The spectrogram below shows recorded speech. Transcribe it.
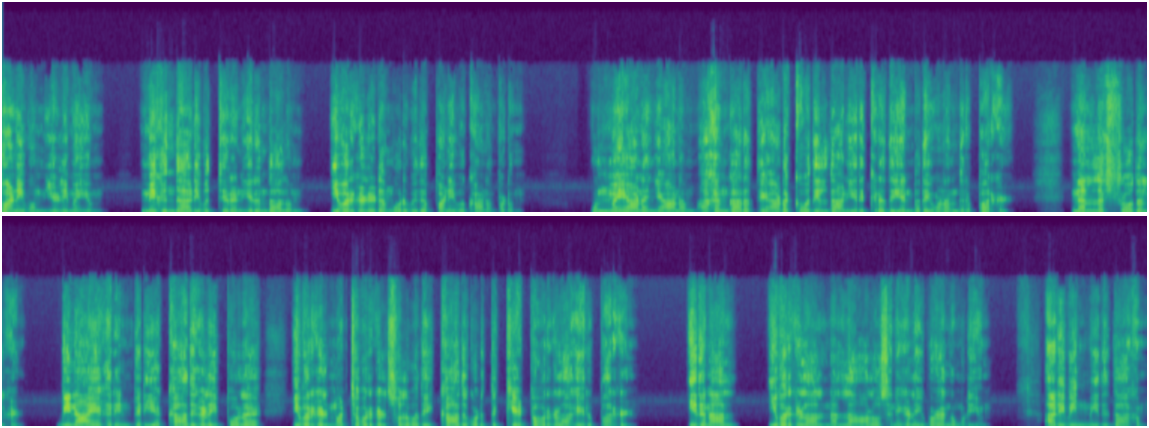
பணிவும் எளிமையும் மிகுந்த அறிவுத்திறன் இருந்தாலும் இவர்களிடம் ஒருவித பணிவு காணப்படும். உண்மையான ஞானம் அகங்காரத்தை அடக்குவதில்தான் இருக்கிறது என்பதை உணர்ந்திருப்பார்கள். நல்ல ஸ்ரோதல்கள் விநாயகரின் பெரிய காதுகளைப் போல இவர்கள் மற்றவர்கள் சொல்வதை காது கொடுத்து கேட்பவர்களாக இருப்பார்கள். இதனால் இவர்களால் நல்ல ஆலோசனைகளை வழங்க முடியும். அறிவின் மீது தாகம்.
